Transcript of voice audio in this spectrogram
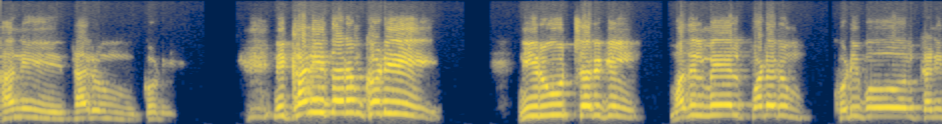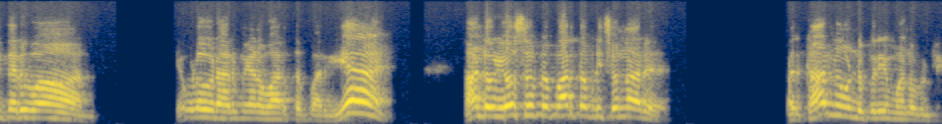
கனி தரும் கொடி நீ கனி தரும் கொடி நீரூற்றருகில் மதில் மேல் படரும் கொடி போல் கனி தருவான். எவ்வளவு ஒரு அருமையான வார்த்தை பாருங்க. ஏன்? ஆண்டவர் யோசிப்பை பார்த்து அப்படி சொன்னாரு. அது காரணம் உண்டு பிரியமானவர்களே.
